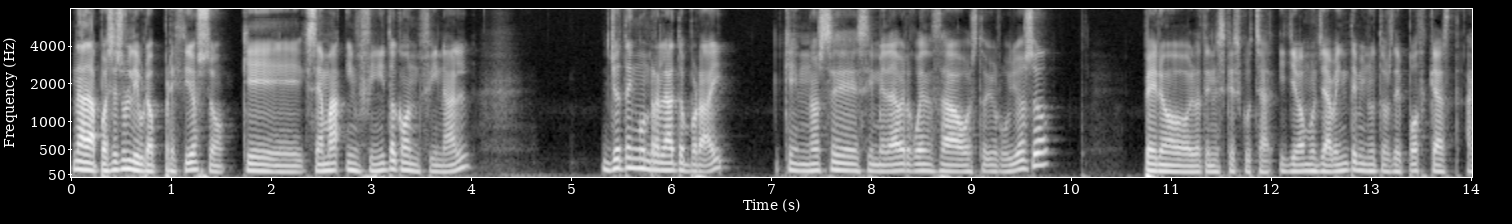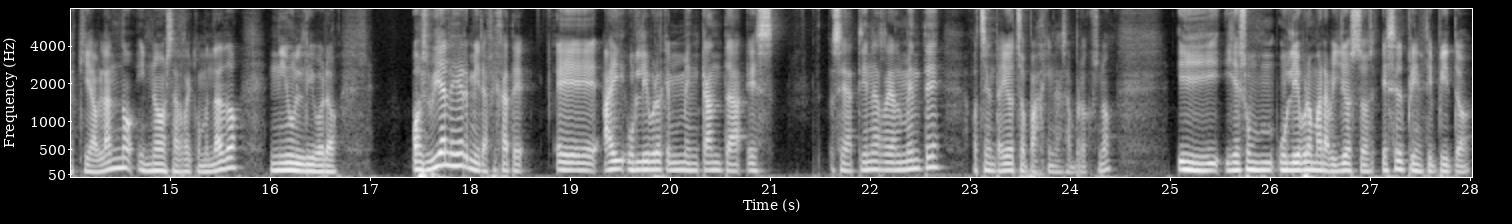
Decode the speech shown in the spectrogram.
Nada, pues es un libro precioso que se llama Infinito con Final. Yo tengo un relato por ahí que no sé si me da vergüenza o estoy orgulloso, pero lo tenéis que escuchar. Y llevamos ya 20 minutos de podcast aquí hablando y no os he recomendado ni un libro. Os voy a leer, mira, fíjate, eh, hay un libro que a mí me encanta, es, o sea, tiene realmente 88 páginas aprox, ¿no? Y, es un, libro maravilloso, es El Principito.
